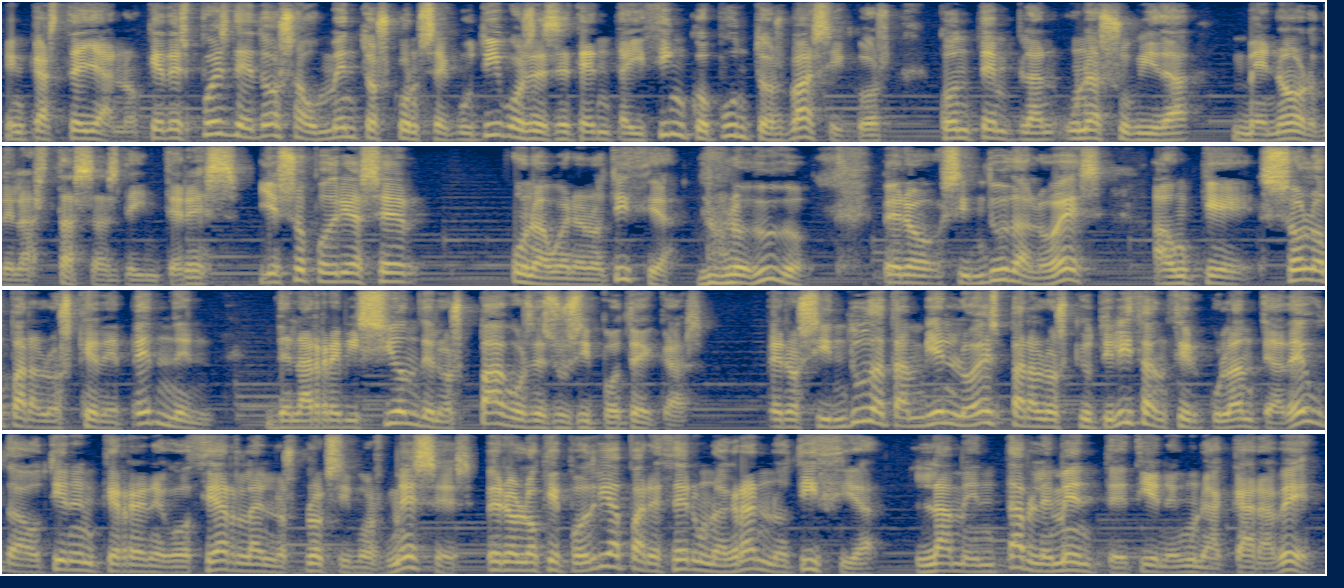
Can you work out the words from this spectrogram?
En castellano, que después de dos aumentos consecutivos de 75 puntos básicos, contemplan una subida menor de las tasas de interés. Y eso podría ser una buena noticia, no lo dudo, pero sin duda lo es, aunque solo para los que dependen de la revisión de los pagos de sus hipotecas pero sin duda también lo es para los que utilizan circulante a deuda o tienen que renegociarla en los próximos meses. Pero lo que podría parecer una gran noticia, lamentablemente tiene una cara B.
